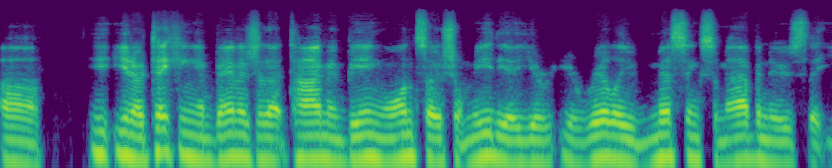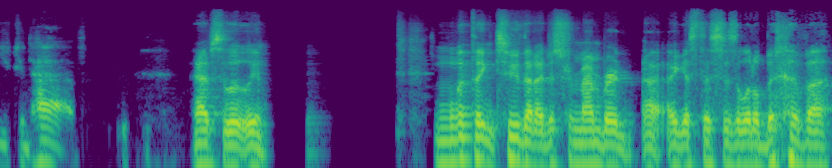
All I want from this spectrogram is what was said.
uh you know taking advantage of that time and being on social media you're you're really missing some avenues that you could have. Absolutely. One thing too that i just remembered i guess this is a little bit of a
